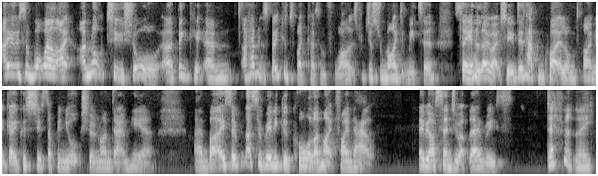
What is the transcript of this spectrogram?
I was well. I, I'm not too sure. I think it, um, I haven't spoken to my cousin for a while. It's just reminded me to say hello. Actually, it did happen quite a long time ago because she's up in Yorkshire and I'm down here. Um, but I said that's a really good call. I might find out. Maybe I'll send you up there, Ruth. Definitely.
